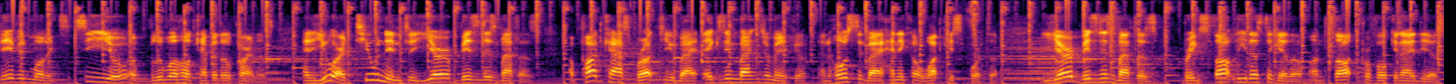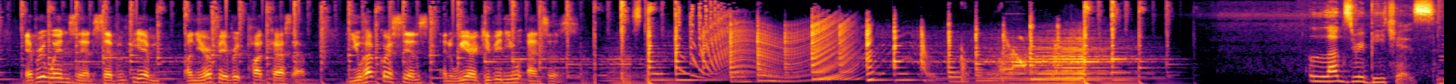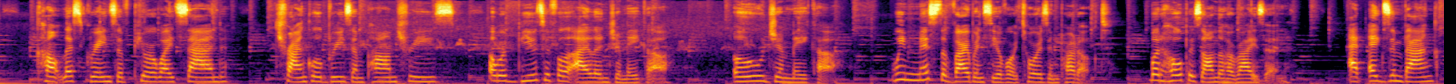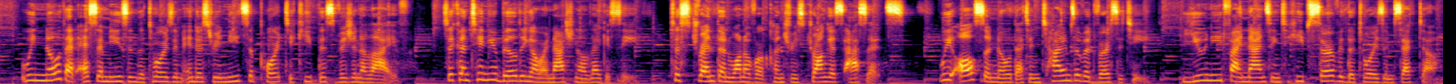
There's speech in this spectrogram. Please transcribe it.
David Mullings, CEO of Blue Capital Partners, and you are tuned into Your Business Matters, a podcast brought to you by Exim Bank Jamaica and hosted by Henika Watkis Porter. Your Business Matters brings thought leaders together on thought provoking ideas every Wednesday at 7 p.m. on your favorite podcast app. You have questions, and we are giving you answers. luxury beaches, countless grains of pure white sand, tranquil breeze and palm trees, our beautiful island Jamaica. Oh, Jamaica. We miss the vibrancy of our tourism product, but hope is on the horizon. At Exim Bank, we know that SMEs in the tourism industry need support to keep this vision alive, to continue building our national legacy, to strengthen one of our country's strongest assets. We also know that in times of adversity, you need financing to keep serving the tourism sector.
